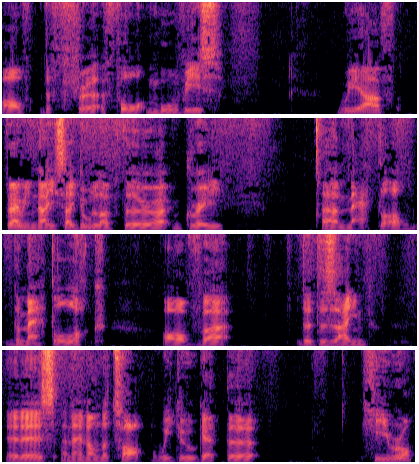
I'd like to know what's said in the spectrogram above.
of the four movies. We have very nice. I do love the uh, grey uh, metal, the metal look of uh, the design. It is, and then on the top we do get the hero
